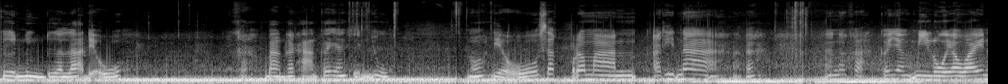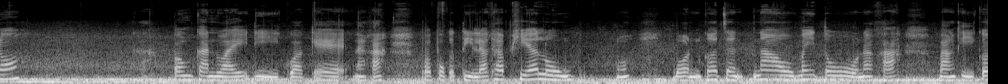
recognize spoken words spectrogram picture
เกินหนึ่งเดือนละเดี๋ยวค่ะ บางกระถางก็ยังเห็นอยู่เนาะเดี๋ยวสักประมาณอาทิตย์หน้านะคะนั่นนะคะก็ยังมีโรยเอาไว้เนาะค่ะป้องกันไว้ดีกว่าแก้นะคะเพราะปกติแล้วถ้าเพี้ยลง เนาะบอลก็จะเน่าไม่โตนะคะ บางทีก็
